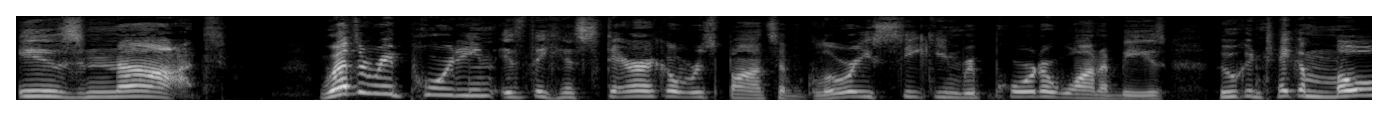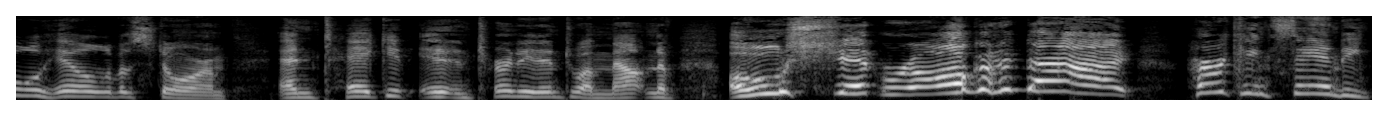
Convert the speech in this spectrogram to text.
is not. Weather reporting is the hysterical response of glory seeking reporter wannabes who can take a molehill of a storm and take it and turn it into a mountain of, oh shit, we're all gonna die! Hurricane Sandy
